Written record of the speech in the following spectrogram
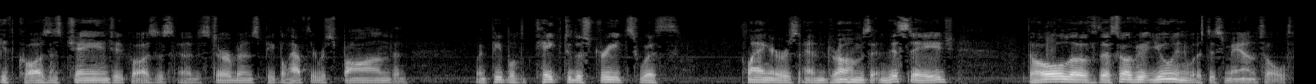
it causes change. It causes a disturbance. People have to respond, and when people take to the streets with clangers and drums in this age, the whole of the Soviet Union was dismantled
